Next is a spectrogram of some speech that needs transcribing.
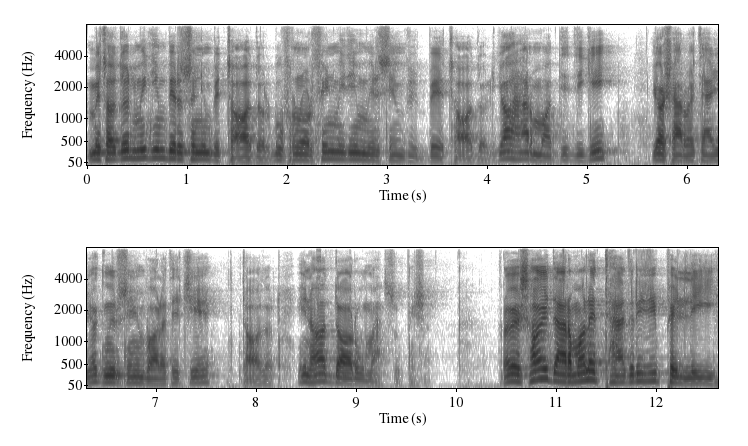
متادون میدیم برسونیم به تعادل. بوفرونورفین میدیم می‌رسیم به تعادل. یا هر ماده دیگه یا شربت تریاک میرسونیم به حالت چیه؟ تعادل اینها دارو محسوب میشن. روش های درمان تدریجی پله‌ای.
